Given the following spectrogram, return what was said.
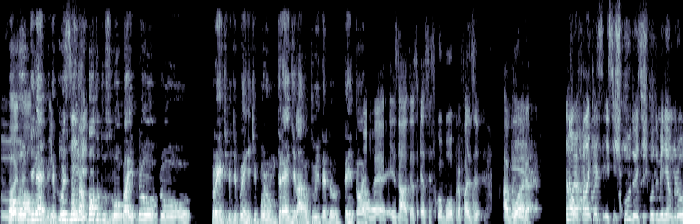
Ô, ô. Guilherme, depois Inclusive- manda a foto dos logos aí pro, pro, pra gente pedir pro Henrique pôr um thread lá no Twitter do território. Não, é, exato, essa, essa ficou boa para fazer. Agora, Não, Não. eu ia falar que esse, esse escudo, esse escudo me lembrou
